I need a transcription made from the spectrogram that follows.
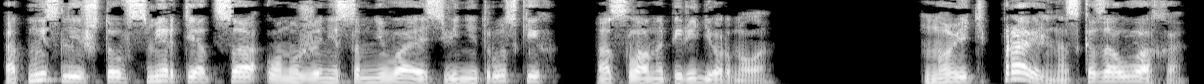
От мысли, что в смерти отца он уже не сомневаясь винит русских, Аслана передернула. «Но ведь правильно», — сказал Ваха.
